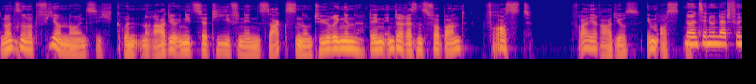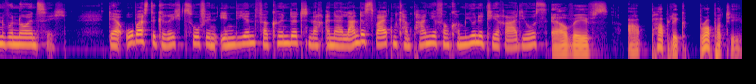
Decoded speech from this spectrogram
1994 gründen Radioinitiativen in Sachsen und Thüringen den Interessensverband Frost, freie Radios im Osten. 1995 der oberste Gerichtshof in Indien verkündet nach einer landesweiten Kampagne von Community Radios Airwaves are public property.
